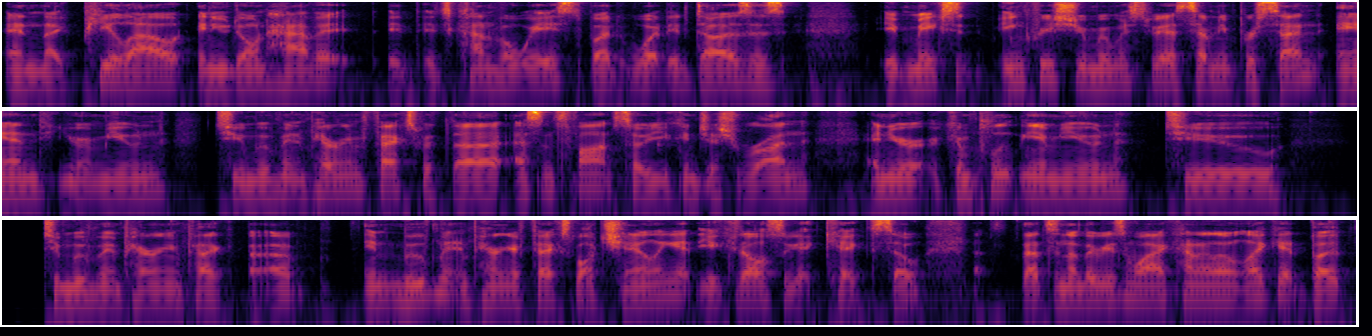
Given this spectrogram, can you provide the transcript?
and like peel out and you don't have it, it it's kind of a waste. But what it does is it makes it increase your movement speed at 70% and you're immune to movement impairing effects with the essence font so you can just run and you're completely immune to to movement impairing effect uh, movement impairing effects while channeling it you could also get kicked so that's, that's another reason why i kind of don't like it but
